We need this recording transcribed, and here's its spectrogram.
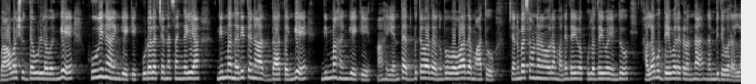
ಭಾವಶುದ್ಧವುಳ್ಳವಂಗೆ ಹೂವಿನ ಹಂಗೇಕೆ? ಕೂಡಲಚನ ಸಂಗಯ್ಯ, ನಿಮ್ಮ ನರಿತನಾದಾತಂಗೆ ನಿಮ್ಮ ಹಂಗೇಕೆ? ಆ ಎಂಥ ಅದ್ಭುತವಾದ ಅನುಭವವಾದ ಮಾತು. ಚನ್ನಬಸವಣ್ಣನವರ ಮನೆದೈವ ಕುಲದೈವ ಎಂದು ಹಲವು ದೇವರುಗಳನ್ನು ನಂಬಿದವರಲ್ಲ.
